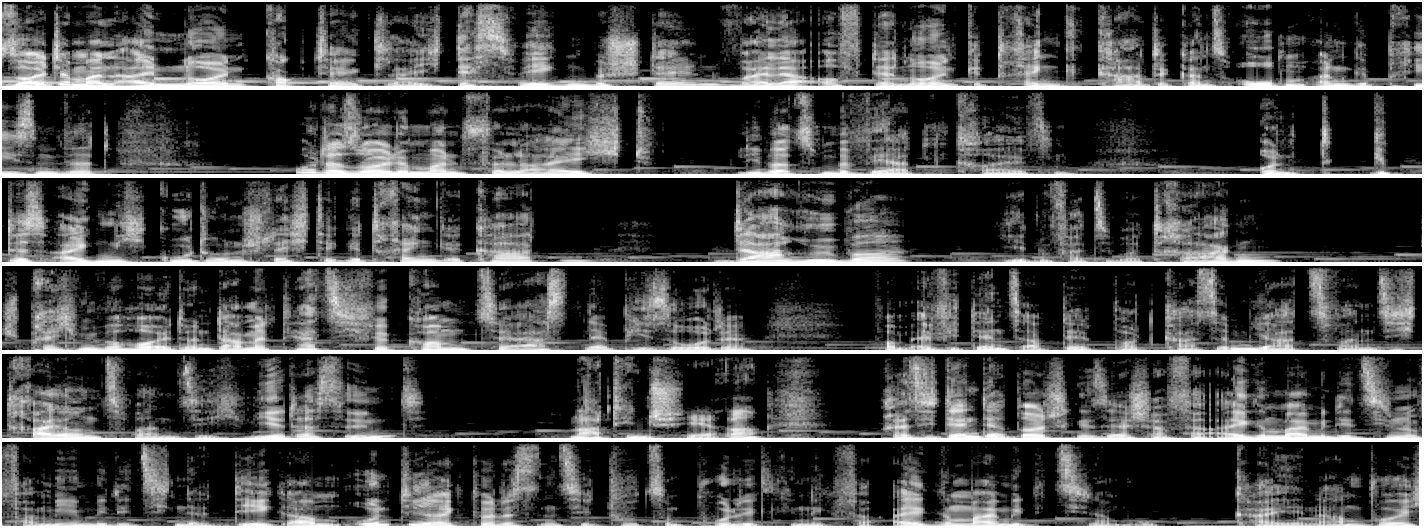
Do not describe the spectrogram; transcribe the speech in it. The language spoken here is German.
Sollte man einen neuen Cocktail gleich deswegen bestellen, weil er auf der neuen Getränkekarte ganz oben angepriesen wird? Oder sollte man vielleicht lieber zum Bewerten greifen? Und gibt es eigentlich gute und schlechte Getränkekarten? Darüber, jedenfalls übertragen, sprechen wir heute. Und damit herzlich willkommen zur ersten Episode vom Evidenz-Update Podcast im Jahr 2023. Wir das sind Martin Scherer, Präsident der Deutschen Gesellschaft für Allgemeinmedizin und Familienmedizin der DGAM und Direktor des Instituts und Poliklinik für Allgemeinmedizin am UK in Hamburg.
